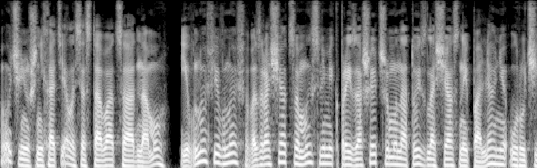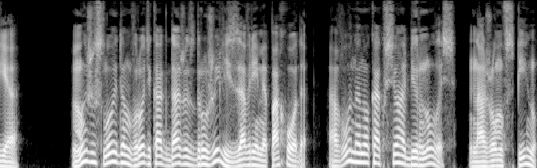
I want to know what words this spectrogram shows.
Очень уж не хотелось оставаться одному и вновь и вновь возвращаться мыслями к произошедшему на той злосчастной поляне у ручья. Мы же с Ллойдом вроде как даже сдружились за время похода, а вон оно как все обернулось, ножом в спину.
